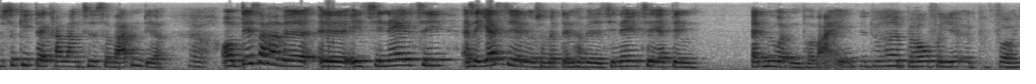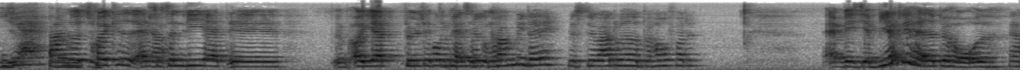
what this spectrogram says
så gik der ikke ret lang tid, så var den der. Ja. Og om det så har været øh, et signal til, altså jeg ser det jo som, at den har været et signal til, at den at nu var den på vej. Ikke? Ja, du havde et behov for hjælp. For hjælp Ja, bare noget tryghed, altså Ja. sådan lige at, øh, og jeg følte, Tror at de passede på mig. komme i dag, hvis det var, du havde behov for det? Ja, hvis jeg virkelig havde behovet, Ja.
